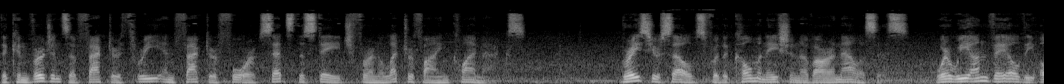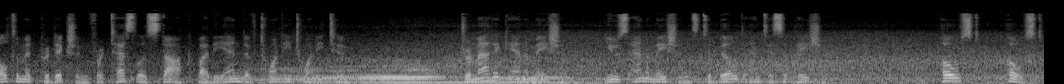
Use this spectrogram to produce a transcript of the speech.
the convergence of Factor 3 and Factor 4 sets the stage for an electrifying climax. Brace yourselves for the culmination of our analysis where we unveil the ultimate prediction for Tesla's stock by the end of 2022. Dramatic animation, use animations to build anticipation. Host, host,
